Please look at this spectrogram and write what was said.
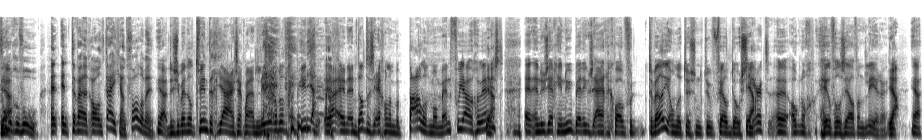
Voor Ja. mijn gevoel. En, en terwijl ik al een tijdje aan het vallen ben. Ja, dus je bent al twintig jaar zeg maar, aan het leren op dat gebied. ja. Ja. en, en dat is echt wel een bepalend moment voor jou geweest. En, en nu zeg je, nu ben ik dus eigenlijk gewoon, voor, terwijl je ondertussen natuurlijk veel doseert, eh, ook nog heel veel zelf aan het leren. Ja. ja.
